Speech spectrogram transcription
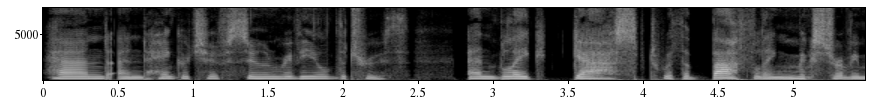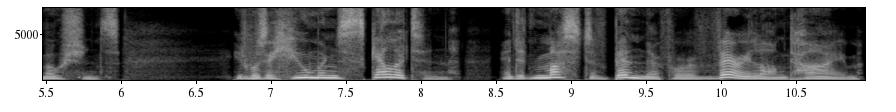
Hand and handkerchief soon revealed the truth, and Blake gasped with a baffling mixture of emotions. It was a human skeleton, and it must have been there for a very long time.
